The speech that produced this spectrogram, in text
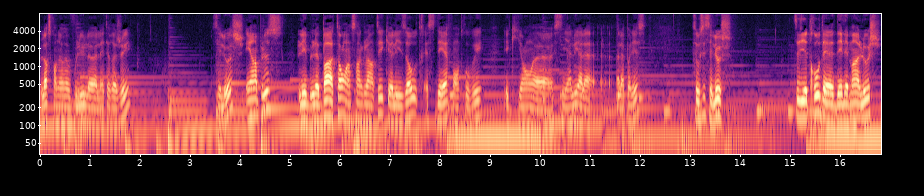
lorsqu'on aurait voulu l'interroger, c'est louche. Et en plus, le bâton ensanglanté que les autres SDF ont trouvé et qui ont signalé à la, à la police. Ça aussi, c'est louche. Il y a trop d'éléments louches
